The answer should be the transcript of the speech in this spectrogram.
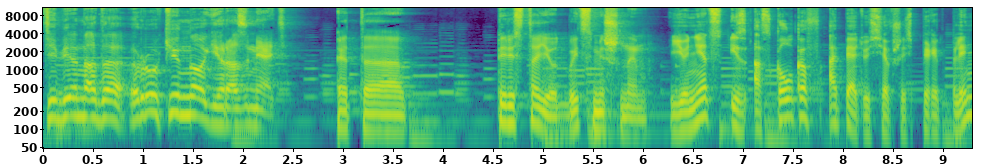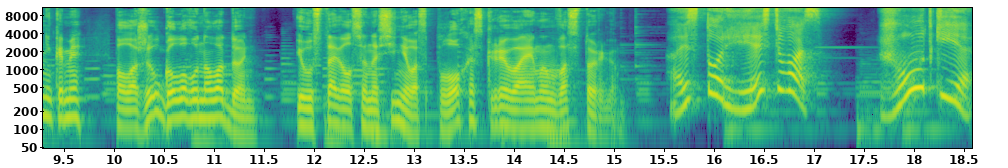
тебе надо руки-ноги размять. Это перестает быть смешным. Юнец из осколков, опять усевшись перед пленниками, положил голову на ладонь и уставился на синего с плохо скрываемым восторгом. А истории есть у вас? Жуткие?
